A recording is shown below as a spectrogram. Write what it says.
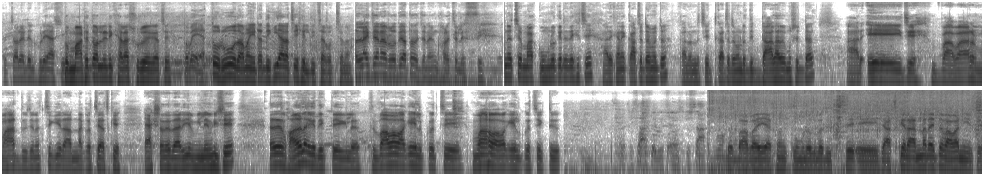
তো চলো এটা ঘুরে আসি। তো মাঠে তো অলরেডি খেলা শুরু হয়ে গেছে তবে এত রোদ আমার এটা দেখি আর আজকে খেলতে ইচ্ছা করছে না। ভালো লাগছে না রোদে এত ওই জন্য আমি ঘরে চলে এসেছি। এখানে হচ্ছে মা কুমড়ো কেটে রেখেছে আর এখানে কাঁচা টমেটো কারণ হচ্ছে কাঁচা টমেটো দিয়ে ডাল হবে মুসুর ডাল। আর এই যে বাবা আর মা দুজন হচ্ছে কি রান্না করছে আজকে, একসাথে দাঁড়িয়ে মিলেমিশে। তাদের ভালো লাগে দেখতে এগুলো। বাবা মাকে হেল্প করছে, মা বাবাকে হেল্প করছে একটু। তো বাবাই এখন কুমড়োগুলো দিচ্ছে। এই যে আজকে রান্নার দায়িত্ব বাবা নিয়েছে।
